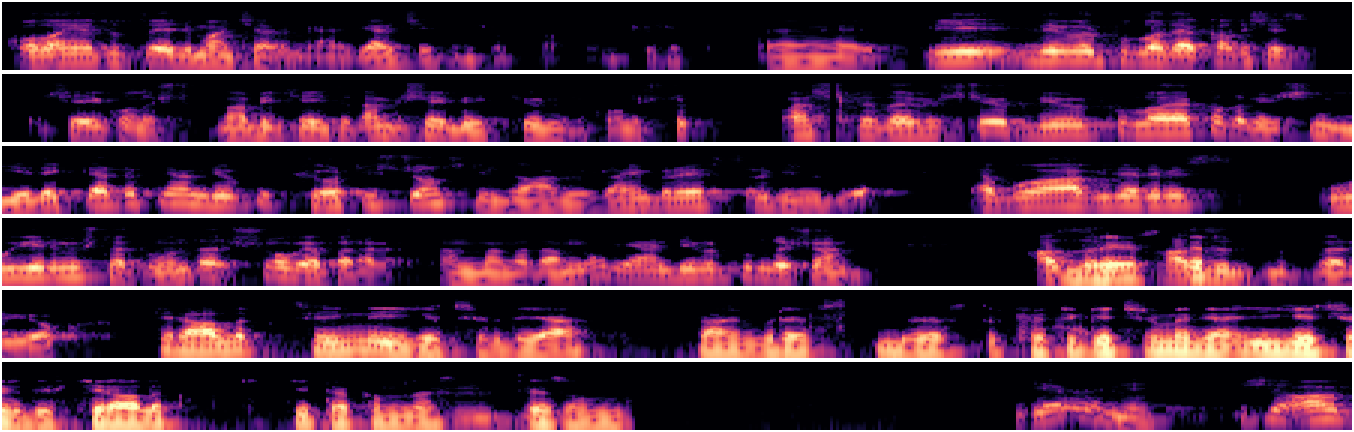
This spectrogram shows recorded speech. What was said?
kolonya tutsa elimi açarım yani. Gerçekten çok tatlı bir çocuk. Ee, bir Liverpool'la alakalı işte şeyi konuştuk. Naby Keita'dan bir şey bekliyoruz konuştuk. Başka da bir şey yok. Liverpool'la alakalı bir Şimdi yedeklerde falan Liverpool Curtis Jones girdi abi. Ryan Brewster girdi. Ya bu abilerimiz U23 takımında şov yaparak tanınan adamlar. Yani Liverpool'da şu an hazır, Brewster- hazırlıkları yok. Kiralık şeyini de iyi geçirdi ya. Ryan Brewster, Brewster kötü geçirmedi yani iyi geçirdi kiralık gittiği takımda Hı hı. Yani işte abi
